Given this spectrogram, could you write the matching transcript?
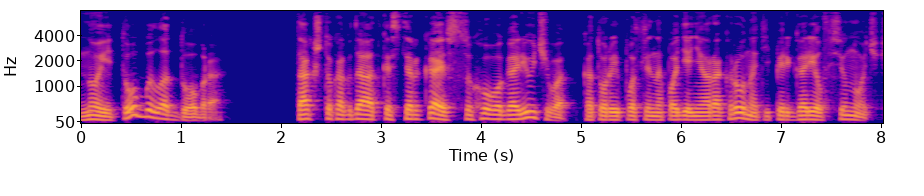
но и то было добро. Так что когда от костерка из сухого горючего, который после нападения Ракрона теперь горел всю ночь,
